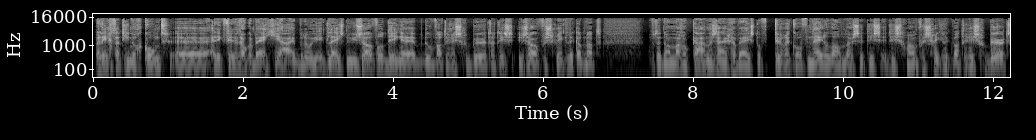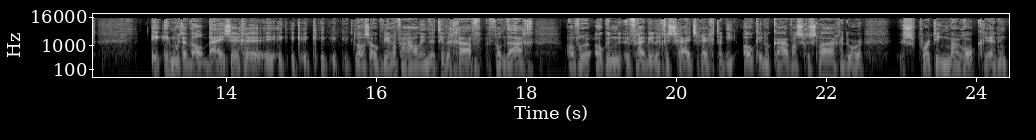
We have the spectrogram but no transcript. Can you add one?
Wellicht dat hij nog komt. Uh, en ik vind het ook een beetje, ja, ik bedoel, ik lees nu zoveel dingen. Ik bedoel, wat er is gebeurd, dat is zo verschrikkelijk. Omdat, of dat nou Marokkanen zijn geweest, of Turken of Nederlanders. Het is, het is gewoon verschrikkelijk wat er is gebeurd. Ik, ik moet er wel bij zeggen, ik, ik, ik, las ook weer een verhaal in de Telegraaf vandaag... over ook een vrijwillige scheidsrechter die ook in elkaar was geslagen... door Sporting Marok en een,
